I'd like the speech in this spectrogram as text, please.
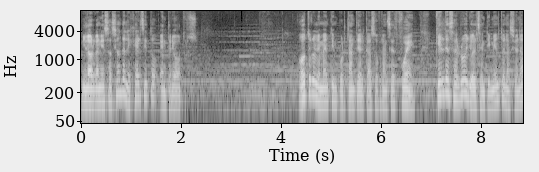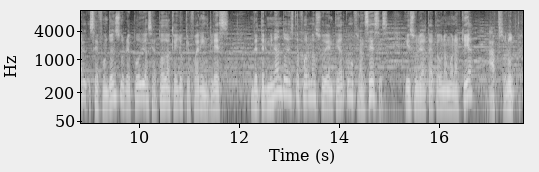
y la organización del ejército, entre otros. Otro elemento importante del caso francés fue que el desarrollo del sentimiento nacional se fundó en su repudio hacia todo aquello que fuera inglés, determinando de esta forma su identidad como franceses y su lealtad a una monarquía absoluta.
